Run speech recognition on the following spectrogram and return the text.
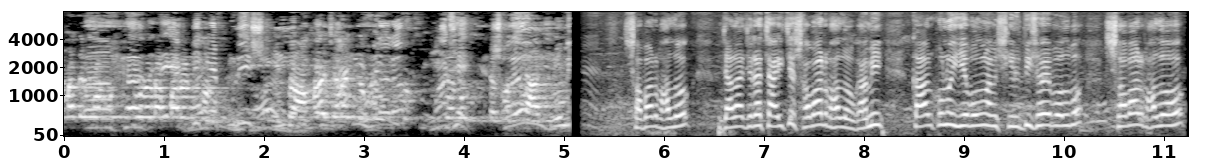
ওনাদের কর্মসূচি ওনারা পালন করুন। কিন্তু আমরা যারা মাঝে সবার ভালো হোক যারা যেটা চাইছে সবার ভালো হোক। আমি কার কোনো ইয়ে বলব আমি শিল্পী হিসেবে বলব সবার ভালো হোক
